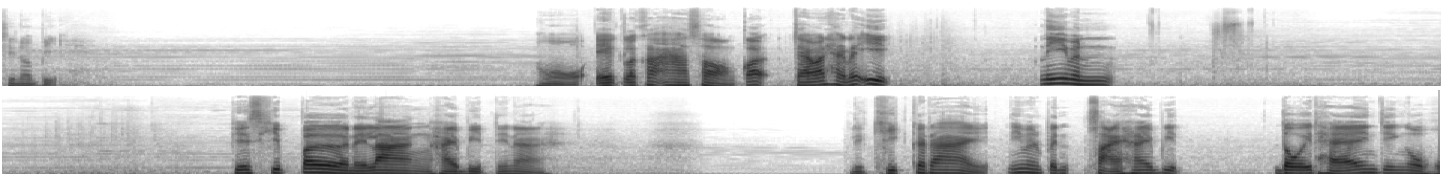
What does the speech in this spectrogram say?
ชิโนบิโห X แล้วก็ R2 ก็จำแม็กแท็กได้อีก นี่มัน พีซคิปเปอร์ในร่างไฮบริดนี่นะหรือคิกก็ได้ นี่มันเป็นสายไฮบริดโดยแท้จริงๆ โอ้โห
